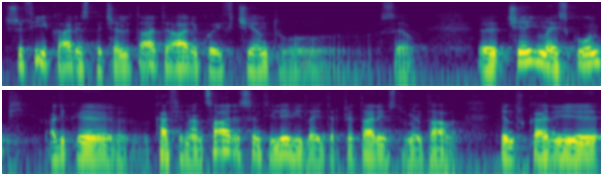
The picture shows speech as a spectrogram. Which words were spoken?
Și fiecare specialitate are coeficientul său. Uh, cei mai scumpi Adică, ca finanțare, sunt elevii la interpretare instrumentală, pentru care,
